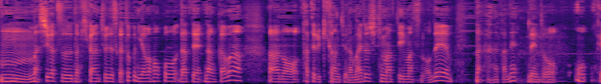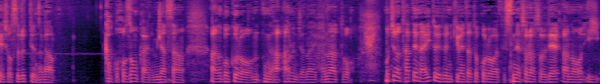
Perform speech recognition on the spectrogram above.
うん、まあ4月の期間中ですが、特に山鉾立てなんかは、あの、立てる期間というのは毎年決まっていますので、なかなかね、伝統を継承するっていうのが、各保存会の皆さん、あの、ご苦労があるんじゃないかなと。もちろん立てないというふうに決めたところはですね、それはそれで、あの、いい、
